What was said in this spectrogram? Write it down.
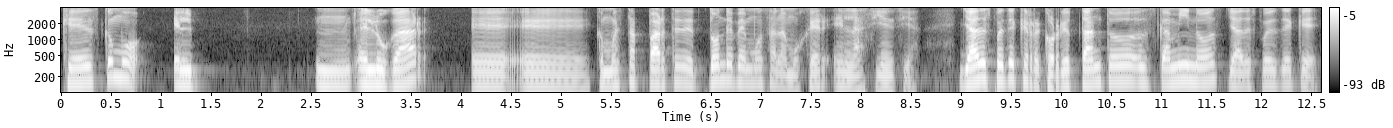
que es como el, mm, el lugar, eh, eh, como esta parte de dónde vemos a la mujer en la ciencia? Ya después de que recorrió tantos caminos, ya después de que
